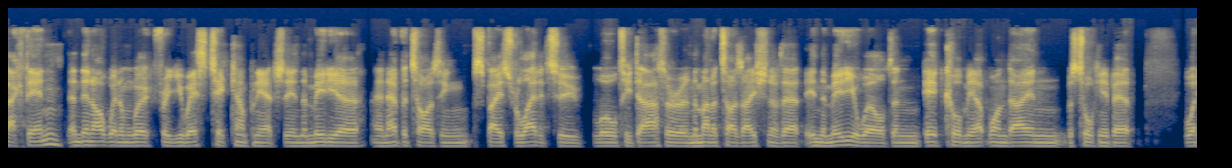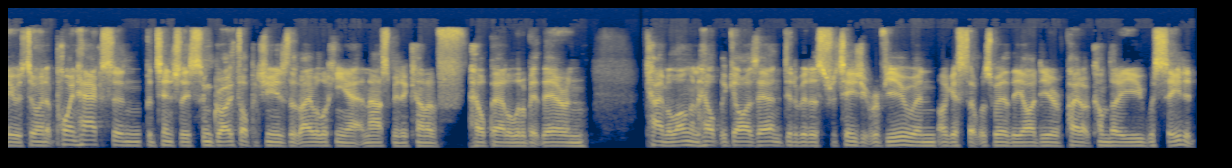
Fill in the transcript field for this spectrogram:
back then. And then I went and worked for a US tech company actually in the media and advertising space related to loyalty data and the monetization of that in the media world. And Ed called me up one day and was talking about what he was doing at Point Hacks and potentially some growth opportunities that they were looking at and asked me to kind of help out a little bit there and came along and helped the guys out and did a bit of strategic review. And I guess that was where the idea of pay.com.au was seeded.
